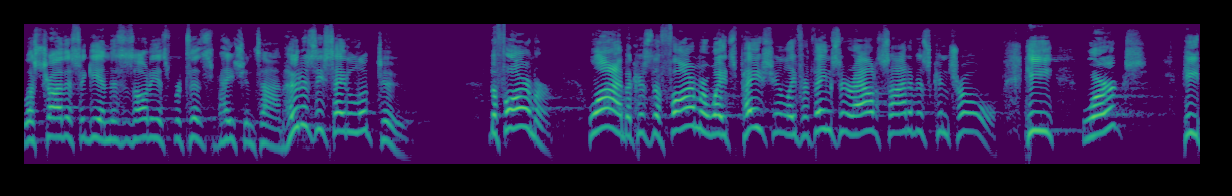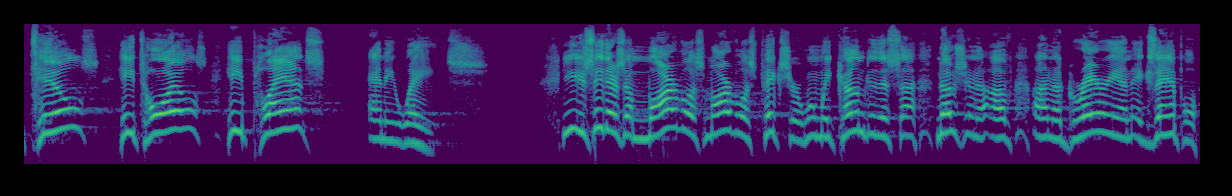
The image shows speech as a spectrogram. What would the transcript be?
Let's try this again. This is audience participation time. Who does he say to look to? The farmer. Why? Because the farmer waits patiently for things that are outside of his control. He works, he tills, he toils, he plants, and he waits. You see, there's a marvelous, marvelous picture when we come to this uh, notion of an agrarian example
